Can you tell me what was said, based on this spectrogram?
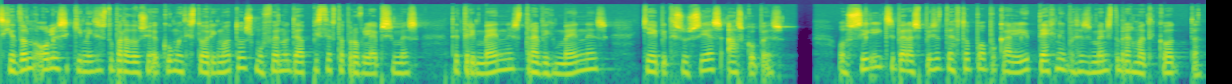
Σχεδόν όλες οι κινήσεις του παραδοσιακού μυθιστορήματος μου φαίνονται απίστευτα προβλέψιμες, τετριμένες, τραβηγμένες και επί της ουσίας άσκοπες. Ο Σίλτς υπερασπίζεται αυτό που αποκαλεί τέχνη βασισμένη στην πραγματικότητα,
